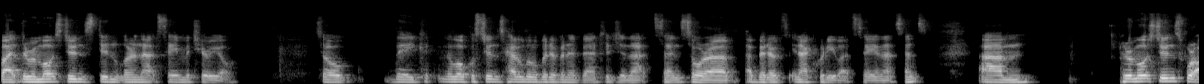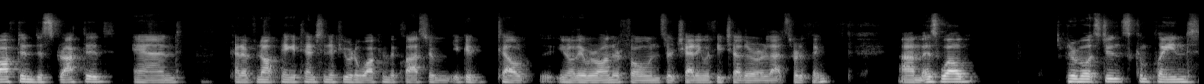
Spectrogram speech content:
but the remote students didn't learn that same material. So they the local students had a little bit of an advantage in that sense or a, a bit of inequity let's say in that sense. Um, the remote students were often distracted and kind of not paying attention. If you were to walk in the classroom you could tell you know they were on their phones or chatting with each other or that sort of thing um, as well the remote students complained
